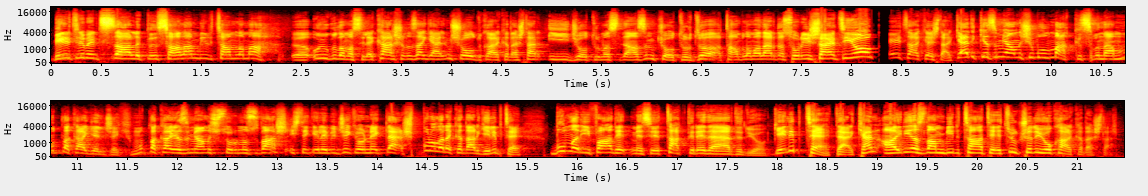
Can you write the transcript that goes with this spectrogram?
belirtili belirtisiz ağırlıklı sağlam bir tamlama e, uygulamasıyla karşınıza gelmiş olduk arkadaşlar. İyice oturması lazım ki oturdu. Tamlamalarda soru işareti yok. Evet arkadaşlar geldik yazım yanlışı bulma kısmına mutlaka gelecek. Mutlaka yazım yanlış sorunuz var. İşte gelebilecek örnekler. Buralara kadar gelip de bunları ifade etmesi takdire değerdi diyor. Gelip de derken ayrı yazılan bir ta Türkçe'de yok arkadaşlar.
